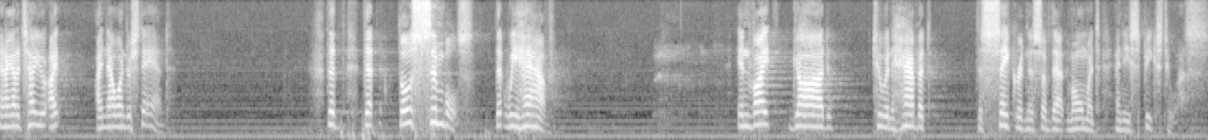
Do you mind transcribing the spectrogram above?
and I got to tell you, I, I now understand that, that those symbols that we have invite God to inhabit the sacredness of that moment, and He speaks to us.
